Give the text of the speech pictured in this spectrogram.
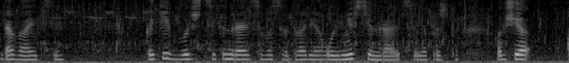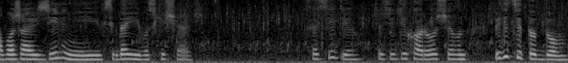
давайте. Какие больше цветы нравятся у вас во дворе? Ой, мне все нравятся. Я просто вообще обожаю зелень и всегда ей восхищаюсь. Соседи, соседи хорошие. Вон, видите тот дом?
